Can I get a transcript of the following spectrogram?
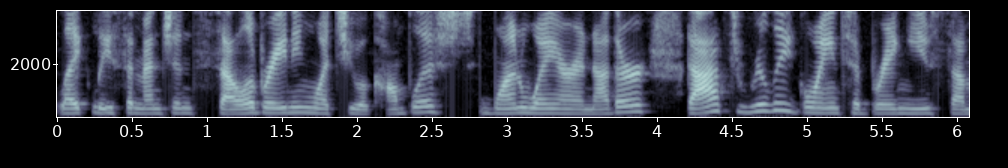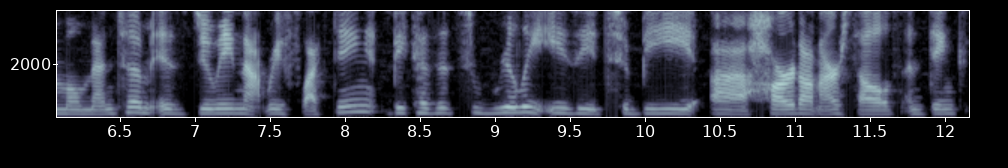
like Lisa mentioned, celebrating what you accomplished one way or another, that's really going to bring you some momentum. Is doing that reflecting because it's really easy to be uh, hard on ourselves and think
